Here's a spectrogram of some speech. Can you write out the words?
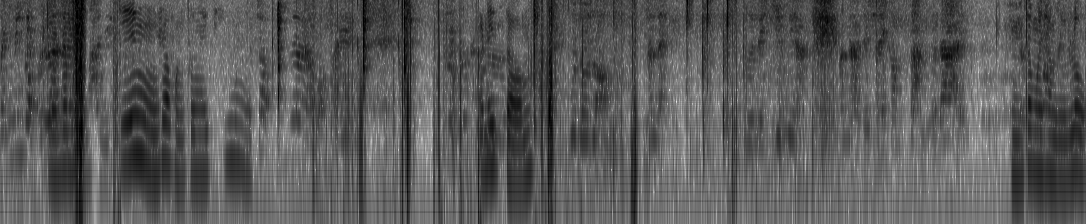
มันนิ่งกว่าแล้วจะมีของจริงชอบขังตัวในที่มืดวันที่สองต้องไปทำดูโลก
